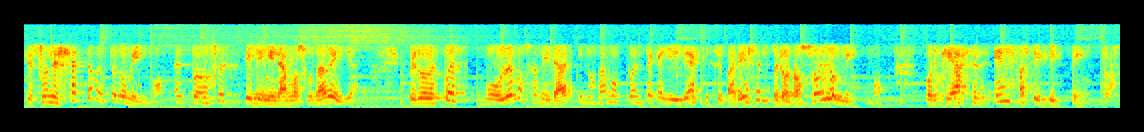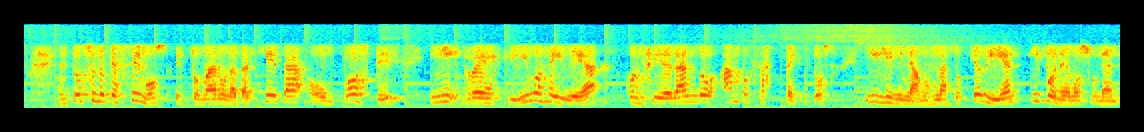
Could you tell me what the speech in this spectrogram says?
que son exactamente lo mismo. Entonces, eliminamos una de ellas. Pero después volvemos a mirar y nos damos cuenta que hay ideas que se parecen, pero no son lo mismo, porque hacen énfasis distintos. Entonces lo que hacemos es tomar una tarjeta o un post-it y reescribimos la idea considerando ambos aspectos y eliminamos las dos que habían y ponemos, una,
